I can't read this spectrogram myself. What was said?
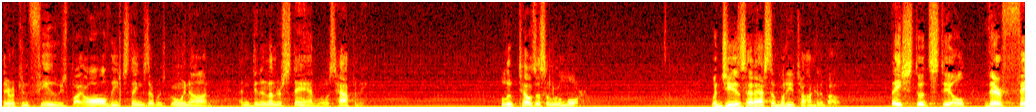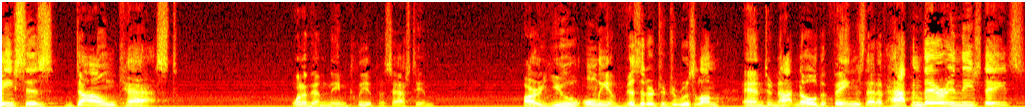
They were confused by all these things that was going on and didn't understand what was happening. Well, Luke tells us a little more. When Jesus had asked them, What are you talking about? They stood still, their faces downcast. One of them, named Cleopas, asked him, Are you only a visitor to Jerusalem and do not know the things that have happened there in these days?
